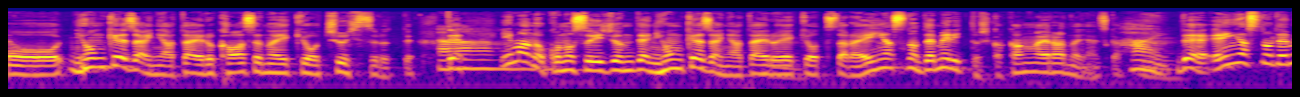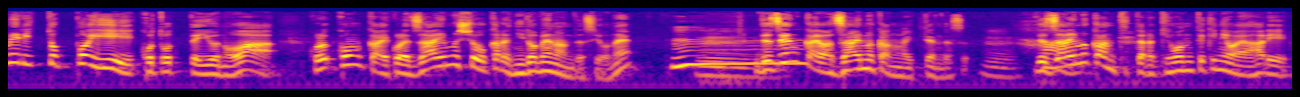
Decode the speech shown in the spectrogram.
ょう？あの、日本経済に与える為替の影響を注視するって。で、今のこの水準で日本経済に与える影響って言ったら、円安のデメリットしか考えられないじゃないですか。はい、で、円安のデメリットっぽいことっていうのは、これ、今回、これ、財務省から2度目なんですよね。で、前回は財務官が言ってるんです。で、財務官って言ったら基本的にはやはり、為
